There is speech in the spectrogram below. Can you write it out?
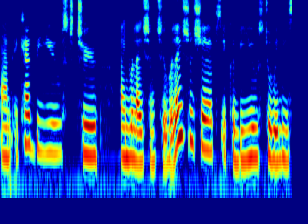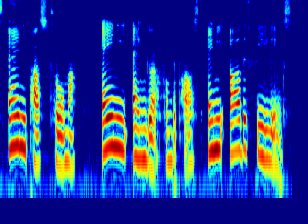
Um, it can be used to in relation to relationships, it could be used to release any past trauma, any anger from the past, any other feelings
